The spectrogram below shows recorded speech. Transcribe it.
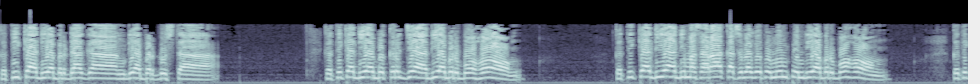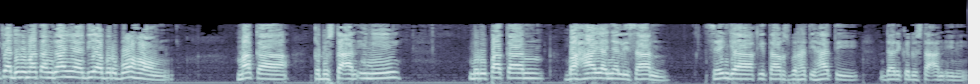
Ketika dia berdagang dia berdusta. Ketika dia bekerja dia berbohong. Ketika dia di masyarakat sebagai pemimpin dia berbohong ketika di rumah tangganya dia berbohong, maka kedustaan ini merupakan bahayanya lisan, sehingga kita harus berhati-hati dari kedustaan ini.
